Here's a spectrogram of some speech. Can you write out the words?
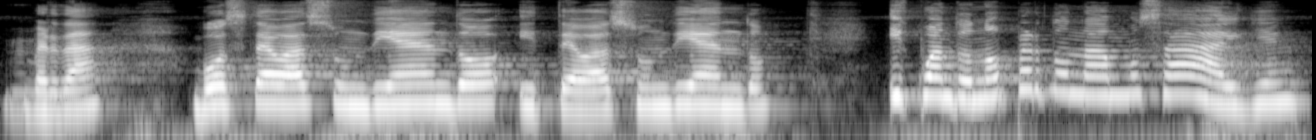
¿verdad? Vos te vas hundiendo y te vas hundiendo. Y cuando no perdonamos a alguien,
